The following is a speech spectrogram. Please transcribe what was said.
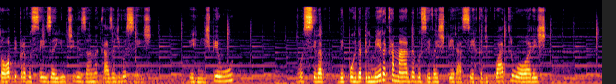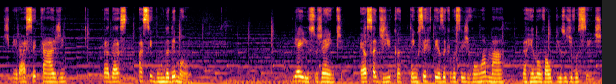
top para vocês aí utilizar na casa de vocês. Verniz PU, você vai, Depois da primeira camada, você vai esperar cerca de 4 horas, esperar a secagem para dar a segunda demão. E é isso, gente. Essa dica tenho certeza que vocês vão amar para renovar o piso de vocês.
